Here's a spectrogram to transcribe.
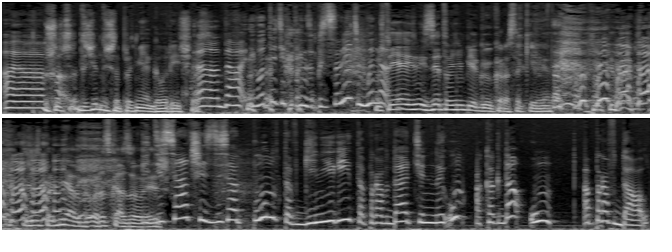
Э, Слушай, зачем ты что про меня говоришь сейчас? Э, да, и вот этих, представляете, мы... Потому что я из этого не бегаю как раз таки. Ты про меня рассказываешь. 50-60 пунктов генерит оправдательный ум, а когда ум оправдал,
